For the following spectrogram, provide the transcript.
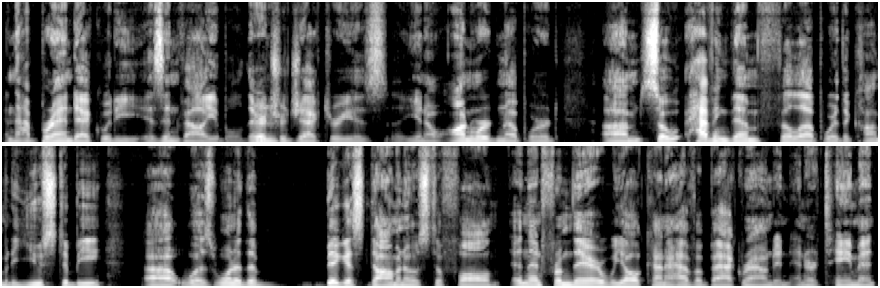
and that brand equity is invaluable. Their trajectory is you know onward and upward. Um, so having them fill up where the comedy used to be uh, was one of the biggest dominoes to fall. And then from there, we all kind of have a background in entertainment.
